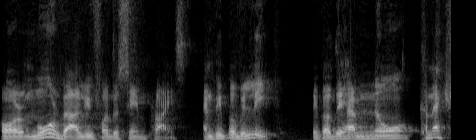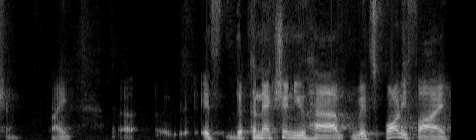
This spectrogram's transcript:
or more value for the same price. And people will leave because they have no connection right? Uh, it's the connection you have with spotify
